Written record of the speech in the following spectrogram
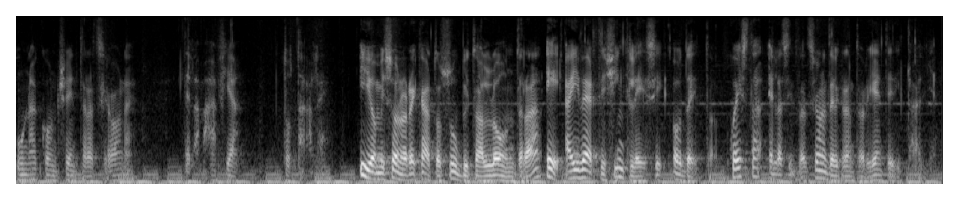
una concentrazione della mafia totale. Io mi sono recato subito a Londra e ai vertici inglesi ho detto questa è la situazione del Gran Oriente d'Italia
